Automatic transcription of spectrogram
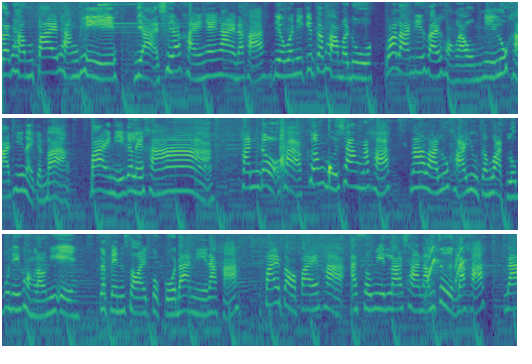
จะทำป้ายทั้งที อย่าเชื่อใครง่าย ๆนะคะ เดี๋ยววันนี้กิ๊บจะพามาดูว่าร้านดีไซน์ของเรามีลูกค้าที่ไหนกันบ้าง ป้ายนี้กันเลยค่ะฮันโดค่ะ เครื่องมือช่างนะคะ หน้าร้านลูกค้าอยู่จังหวัดลบบุรีของเรานี่เอง จะเป็นซอยโกโก้ด้านนี้นะคะ ป้ายต่อไปค่ะ อัศวินราชาน้ำจืดนะคะ หน้า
